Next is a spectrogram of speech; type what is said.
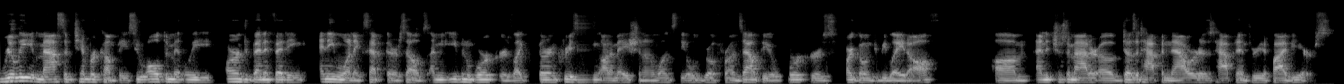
really massive timber companies who ultimately aren't benefiting anyone except themselves. I mean, even workers, like they're increasing automation, and once the old growth runs out, the workers are going to be laid off. Um, and it's just a matter of does it happen now or does it happen in three to five years?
